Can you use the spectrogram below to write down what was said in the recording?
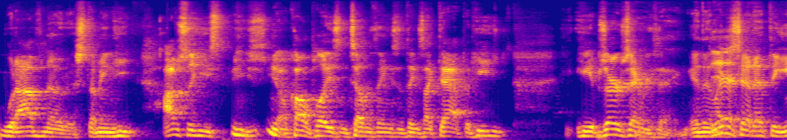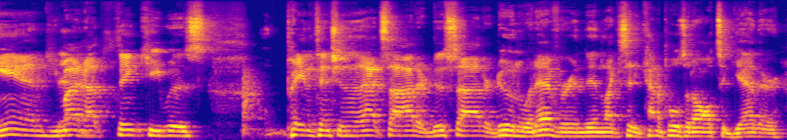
what I've noticed, I mean, he obviously he's he's you know calling plays and telling things and things like that, but he he observes everything. And then, like yeah. I said, at the end, you yeah. might not think he was paying attention to that side or this side or doing whatever. And then, like I said, he kind of pulls it all together.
